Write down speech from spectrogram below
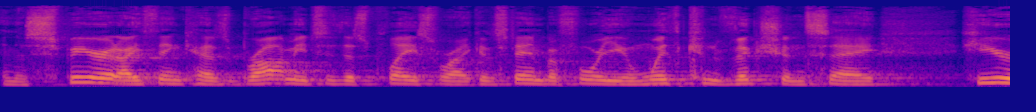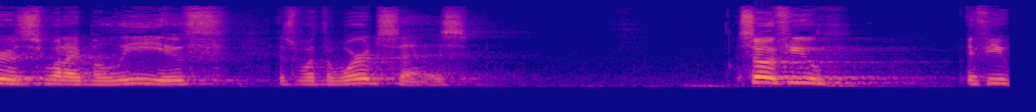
And the Spirit, I think, has brought me to this place where I can stand before you and with conviction say, here's what I believe is what the Word says. So if you, if you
